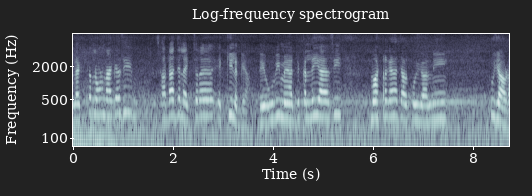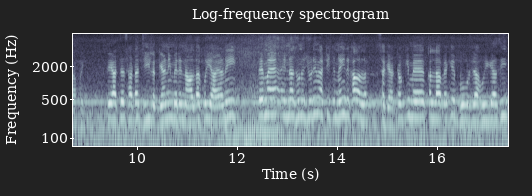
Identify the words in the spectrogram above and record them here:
ਲੈਕਚਰ ਲਾਉਣ ਲੱਗ ਗਿਆ ਸੀ ਸਾਡਾ ਅੱਜ ਲੈਕਚਰ ਇੱਕ ਹੀ ਲੱਗਿਆ ਤੇ ਉਹ ਵੀ ਮੈਂ ਅੱਜ ਇਕੱਲੇ ਹੀ ਆਇਆ ਸੀ। ਮਾਸਟਰ ਕਹਿੰਦਾ, ਚੱਲ ਕੋਈ ਗੱਲ ਨਹੀਂ ਤੂੰ ਜਾਵੜਾ ਭਾਈ। ਤੇ ਅੱਜ ਸਾਡਾ ਜੀ ਲੱਗਿਆ ਨਹੀਂ ਮੇਰੇ ਨਾਲ ਦਾ ਕੋਈ ਆਇਆ ਨਹੀਂ ਤੇ ਮੈਂ ਇੰਨਾ ਤੁਹਾਨੂੰ ਯੂਨੀਵਰਸਿਟੀ 'ਚ ਨਹੀਂ ਦਿਖਾ ਸਕਿਆ ਕਿਉਂਕਿ ਮੈਂ ਇਕੱਲਾ ਬਹਿ ਕੇ ਬੋਰ ਜਾ ਹੋਈ ਗਿਆ ਸੀ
